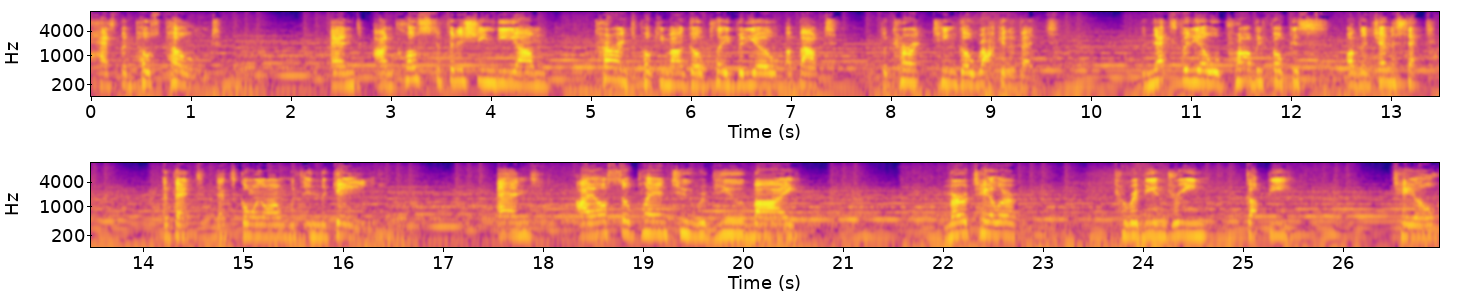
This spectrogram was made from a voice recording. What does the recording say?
has been postponed. And I'm close to finishing the um, current Pokemon Go play video about the current Team Go Rocket event. The next video will probably focus on the Genesect event that's going on within the game. And I also plan to review my Mertailor Caribbean Dream Guppy Tail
